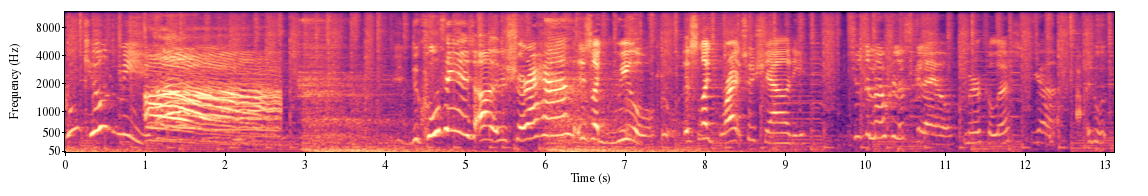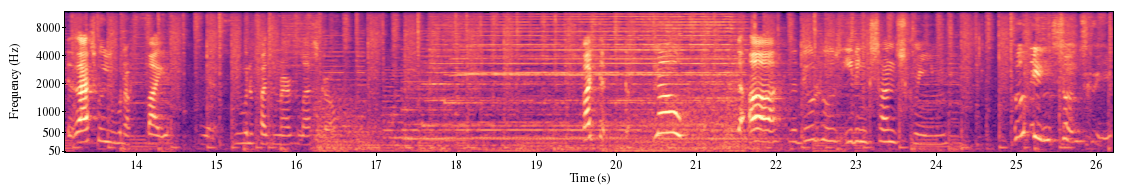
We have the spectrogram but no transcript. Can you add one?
Who killed me? Ah. The cool thing is, uh, the shirt I have is like real. It's like right sociality. She's the Merculus Galeo. Miraculous. Yeah. Uh, That's who you want to fight. Yes. You want to fight the Miraculous girl. Fight the no. The uh, the dude who's eating sunscreen. Who's eating sunscreen?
